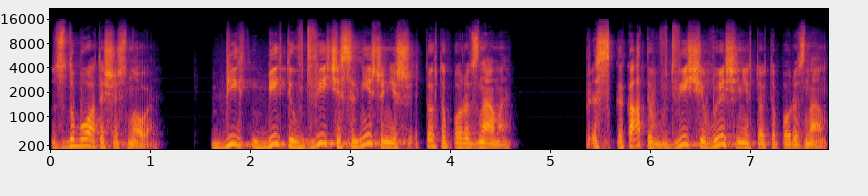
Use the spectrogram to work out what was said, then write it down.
здобувати щось нове. Біг, бігти вдвічі сильніше, ніж той, хто поруч з нами. Скакати вдвічі вище, ніж той, хто поруч з нами.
